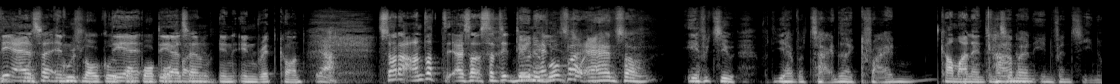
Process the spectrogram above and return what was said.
Det er altså en, gået det er, bort- det er altså en, en, en retcon. Ja. Så er der andre, altså, så det, det er jo en Men halv hvorfor historie. er han så effektiv? Fordi han var tegnet af Crime Carmine Infantino. Carmen Infantino.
